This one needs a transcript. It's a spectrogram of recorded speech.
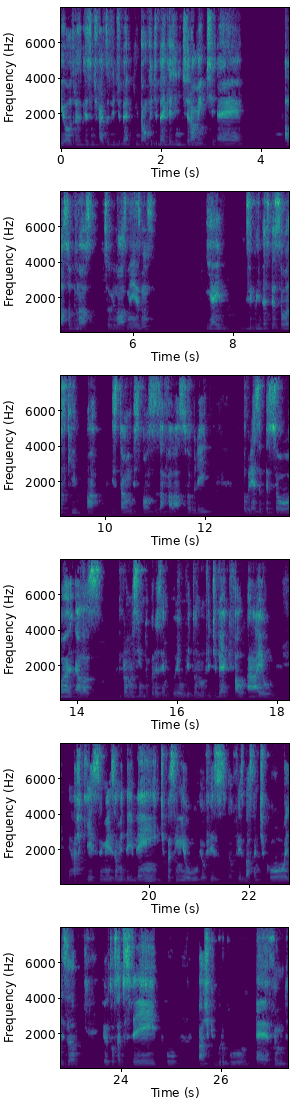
e outra que a gente faz o feedback. Então, o feedback a gente geralmente é, fala sobre nós, sobre nós mesmos e aí, em as pessoas que estão dispostas a falar sobre, sobre essa pessoa, elas se pronunciam. Então, por exemplo, eu, Vitor, no feedback falo, ah, eu, eu acho que esse mês eu me dei bem, tipo assim, eu, eu, fiz, eu fiz bastante coisa, eu estou satisfeito, acho que o grupo é, foi muito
